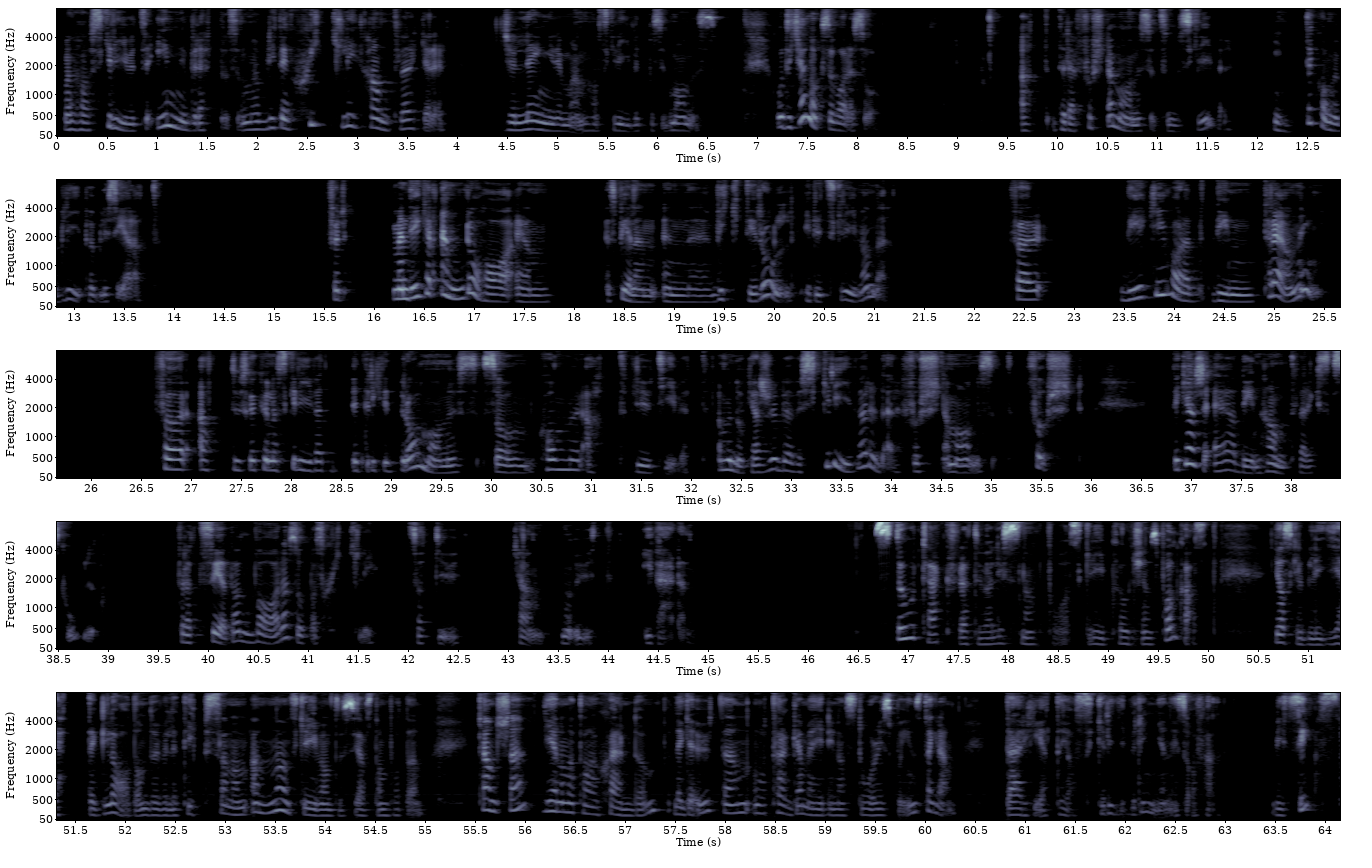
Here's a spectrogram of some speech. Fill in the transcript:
Man har skrivit sig in i berättelsen, man har blivit en skicklig hantverkare ju längre man har skrivit på sitt manus. Och det kan också vara så att det där första manuset som du skriver inte kommer bli publicerat. För, men det kan ändå ha en, spela en, en eh, viktig roll i ditt skrivande. För det kan ju vara din träning. För att du ska kunna skriva ett, ett, riktigt bra manus som kommer att bli utgivet, ja men då kanske du behöver skriva det där första manuset först. Det kanske är din hantverksskola. För att sedan vara så pass skicklig så att du kan nå ut i världen. Stort tack för att du har lyssnat på Skrivcoachens podcast. Jag skulle bli jätteglad om du ville tipsa någon annan skriventusiast om podden. Kanske genom att ta en skärmdump, lägga ut den och tagga mig i dina stories på Instagram. Där heter jag Skrivringen i så fall. Vi ses!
